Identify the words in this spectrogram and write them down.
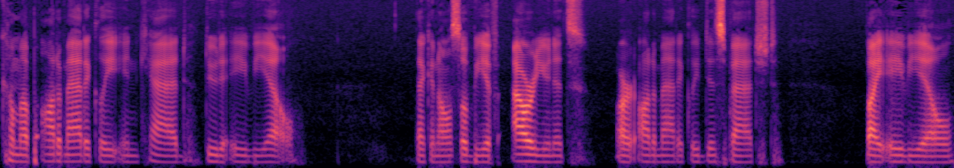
come up automatically in CAD due to AVL. That can also be if our units are automatically dispatched by AVL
